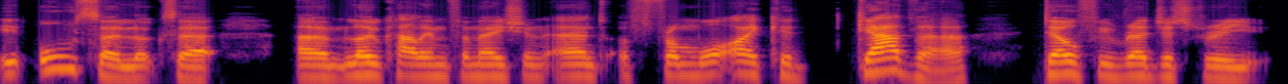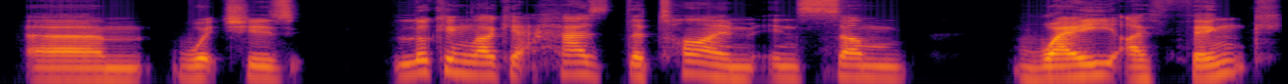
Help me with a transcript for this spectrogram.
it also looks at um, locale information and from what I could gather, Delphi registry, um, which is looking like it has the time in some way, I think.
